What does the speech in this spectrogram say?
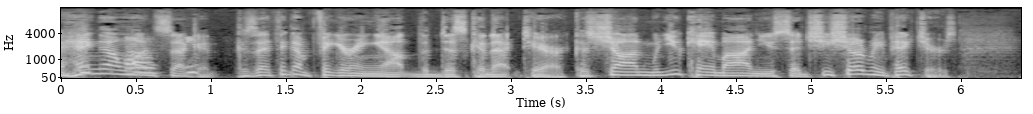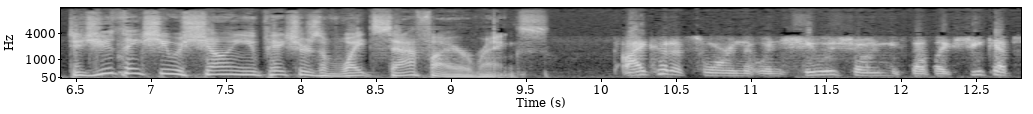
Hang on one it- second, because I think I'm figuring out the disconnect here. Because Sean, when you came on, you said she showed me pictures. Did you think she was showing you pictures of white sapphire rings? I could have sworn that when she was showing me stuff, like she kept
